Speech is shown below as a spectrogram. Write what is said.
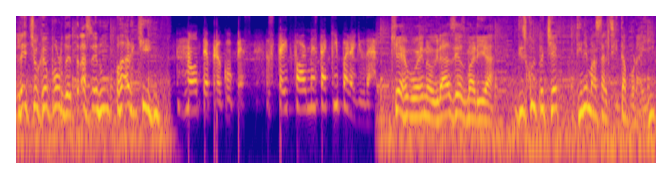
Le choqué por detrás en un parking. No te preocupes. State Farm está aquí para ayudar. Qué bueno, gracias María. Disculpe, chef, ¿tiene más salsita por ahí?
